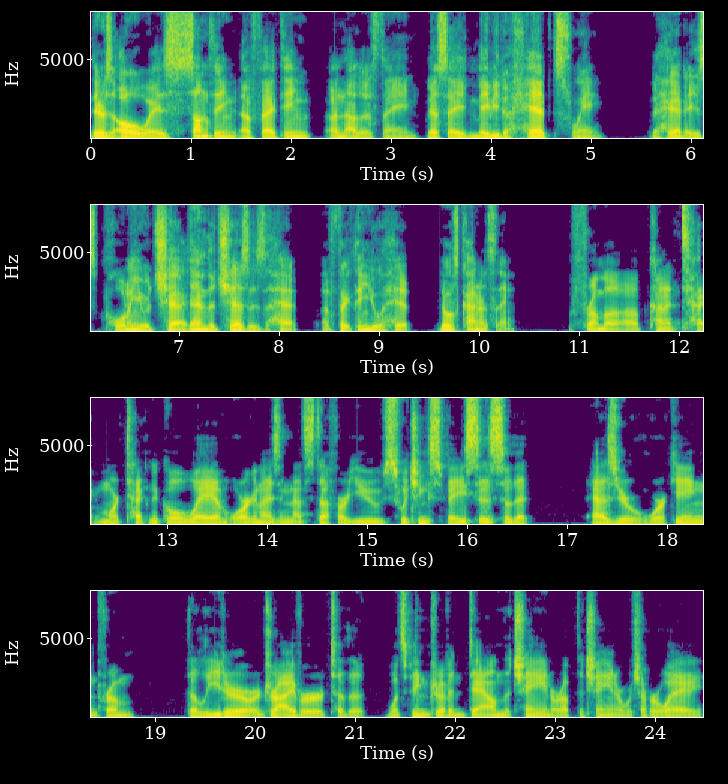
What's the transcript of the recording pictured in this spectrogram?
There's always something affecting another thing. Let's say maybe the head swing. The head is pulling mm. your chest, then the chest is head affecting your hip, those kind of things. From a kind of tech, more technical way of organizing that stuff, are you switching spaces so that as you're working from the leader or driver to the what's being driven down the chain or up the chain or whichever way,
